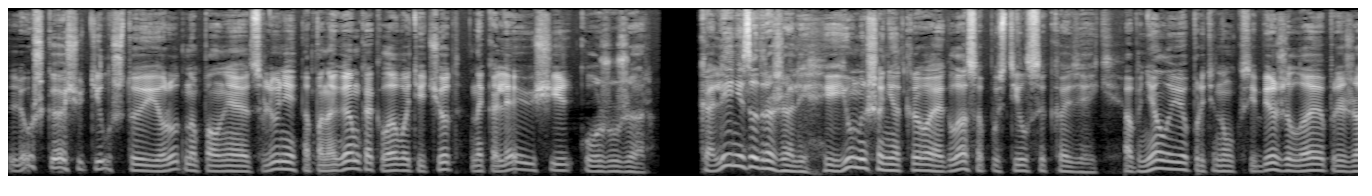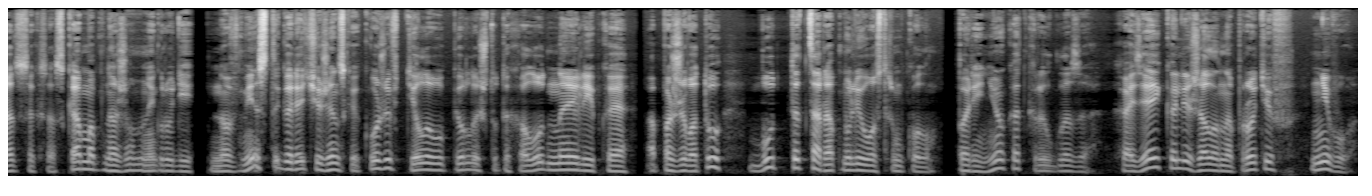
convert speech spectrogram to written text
Лёшка ощутил, что ее рот наполняют слюни, а по ногам, как лава, течет накаляющий кожу жар. Колени задрожали, и юноша, не открывая глаз, опустился к хозяйке. Обнял ее, притянул к себе, желая прижаться к соскам обнаженной груди. Но вместо горячей женской кожи в тело уперлось что-то холодное липкое, а по животу будто царапнули острым колом. Паренек открыл глаза. Хозяйка лежала напротив него,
